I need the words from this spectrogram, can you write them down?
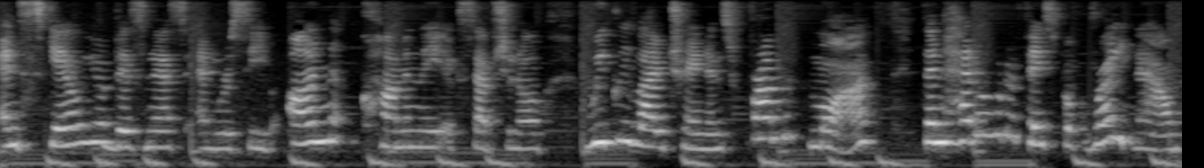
and scale your business and receive uncommonly exceptional weekly live trainings from moi, then head over to Facebook right now.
